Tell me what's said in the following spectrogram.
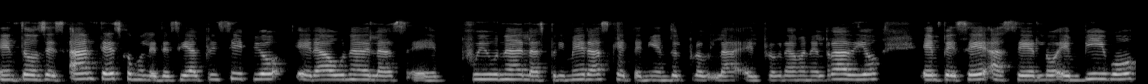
Entonces, antes, como les decía al principio, era una de las, eh, fui una de las primeras que teniendo el, programa en el radio, empecé a hacerlo en vivo,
